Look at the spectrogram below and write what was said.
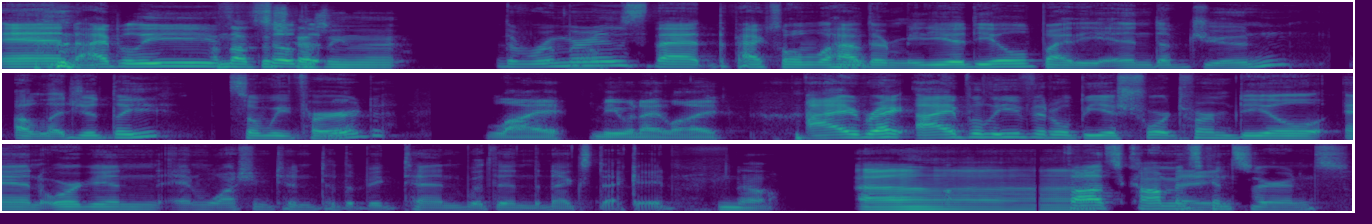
And I believe. I'm not so the- discussing that. The rumor No. is that the Pac-12 will have their media deal by the end of June, allegedly. So we've heard. lie, me when I lie. I re- I believe it will be a short-term deal, and Oregon and Washington to the Big Ten within the next decade. No. Uh, Thoughts, comments, I- concerns.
